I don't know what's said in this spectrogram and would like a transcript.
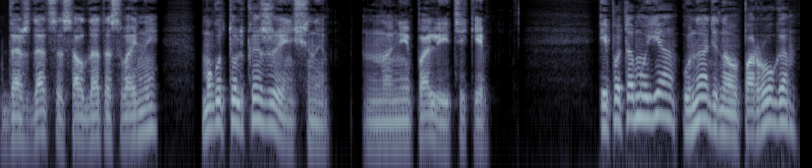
Дождаться солдата с войны могут только женщины, но не политики. И потому я у Надиного порога,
